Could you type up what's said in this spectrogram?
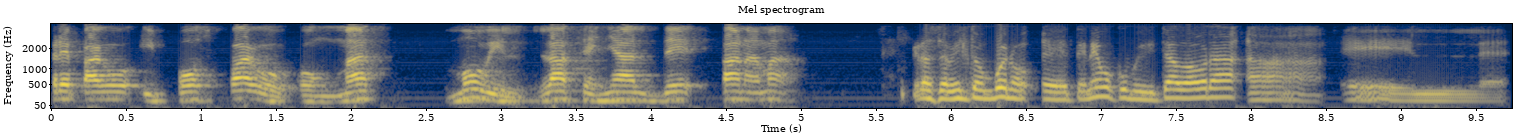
prepago y postpago con Más Móvil, la señal de Panamá. Gracias, Milton. Bueno, eh, tenemos como invitado ahora a el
